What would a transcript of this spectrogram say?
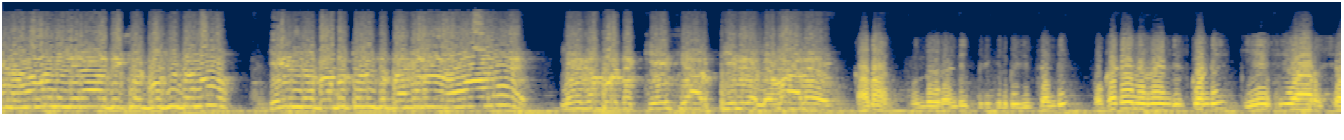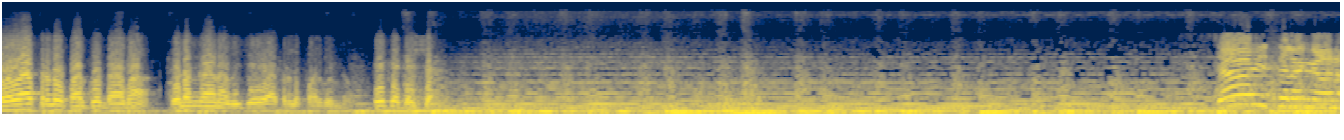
నేను ఆమెను నిరాహార దీక్ష కూర్చుంటాను కేంద్ర ప్రభుత్వం నుంచి ప్రకటన రావాలి. లేకపోతే కేసీఆర్ పీనుగలు ఇవ్వాలి. కమాన్ ముందుకు రండి పిడికిలు బిగించండి. ఒకటే నిర్ణయం తీసుకోండి. కేసీఆర్ శవయాత్రలో పాల్గొందామా? తెలంగాణ విజయయాత్రలో పాల్గొందాం. టేక్ దశ జై తెలంగాణ!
